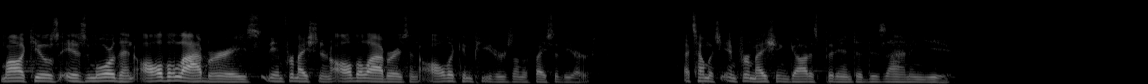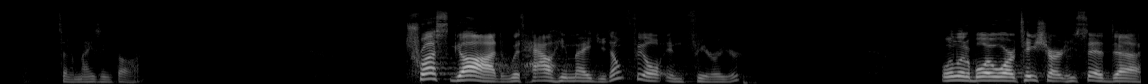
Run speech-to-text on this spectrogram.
molecules is more than all the libraries, the information in all the libraries and all the computers on the face of the earth. That's how much information God has put into designing you. It's an amazing thought. Trust God with how He made you. Don't feel inferior. One little boy wore a T-shirt. He said, uh,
